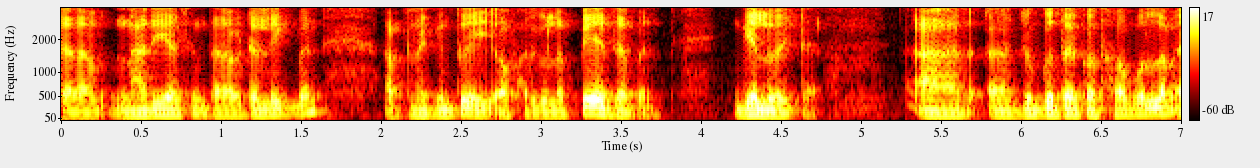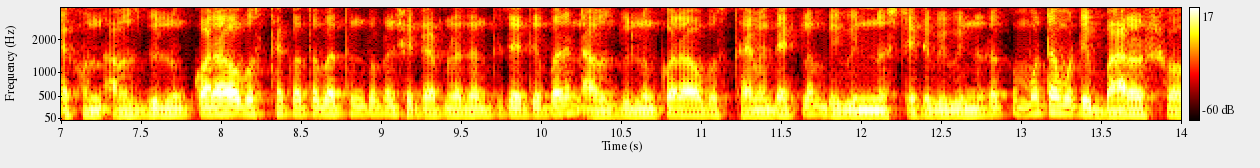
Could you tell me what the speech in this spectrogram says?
যারা নারী আছেন, তারা ওইটা লিখবেন, আপনারা কিন্তু এই অফারগুলো পেয়ে যাবেন। গেল এটা। আর যোগ্যতার কথা বললাম। এখন হাউস বিল্ডিং করা অবস্থায় কত বেতন পাবেন সেটা আপনারা জানতে চাইতে পারেন। হাউস বিল্ডিং করা অবস্থায় আমি দেখলাম বিভিন্ন স্টেটে বিভিন্ন রকম, মোটামুটি বারোশো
